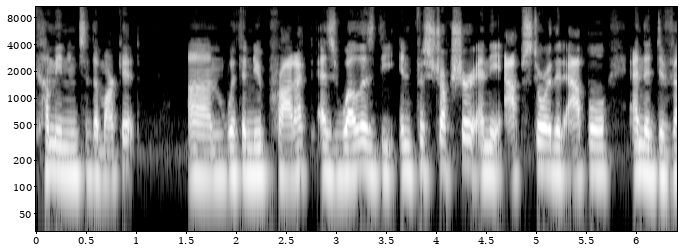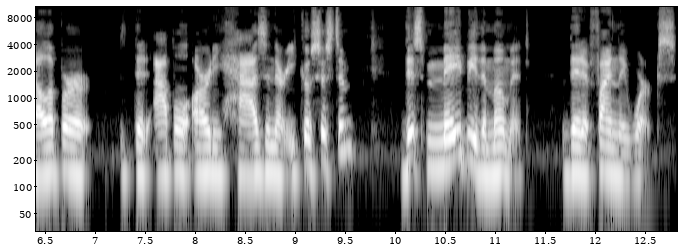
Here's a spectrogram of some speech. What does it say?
coming into the market um, with a new product, as well as the infrastructure and the app store that Apple and the developer that Apple already has in their ecosystem, this may be the moment that it finally works.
